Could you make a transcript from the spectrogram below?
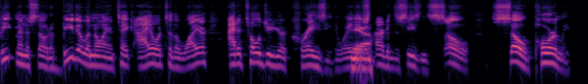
beat Minnesota, beat Illinois, and take Iowa to the wire, I'd have told you you're crazy the way they Yeah. started the season so, so poorly.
